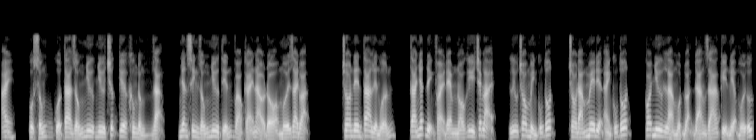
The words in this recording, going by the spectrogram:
ai, cuộc sống của ta giống như như trước kia không đồng dạng, nhân sinh giống như tiến vào cái nào đó mới giai đoạn. Cho nên ta liền muốn, ta nhất định phải đem nó ghi chép lại, lưu cho mình cũng tốt, cho đám mê điện ảnh cũng tốt, coi như là một đoạn đáng giá kỷ niệm hồi ức.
